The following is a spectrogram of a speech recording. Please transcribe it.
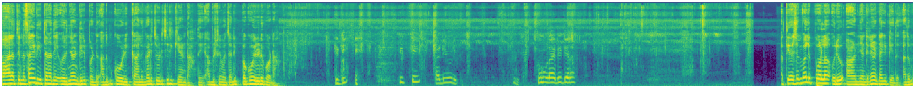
പാലത്തിന്റെ സൈഡിൽ തന്നെ അതെ ഒരു ഞണ്ടിരിപ്പുണ്ട് അതും കോഴിക്കാലും കടിച്ചു പിടിച്ചിരിക്കേണ്ട അതെ അഭിഷേകം വെച്ചാൽ ഇപ്പോൾ കോഴി എടുക്കോട്ടാ കിട്ടി. കിട്ടി. അടിപൊളി. കൂളായിട്ട് കിട്ടിയാലോ അത്യാവശ്യം വലിപ്പമുള്ള ഒരു ആൺഞണ്ടിനെ കേട്ടാ കിട്ടിയത്. അതും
